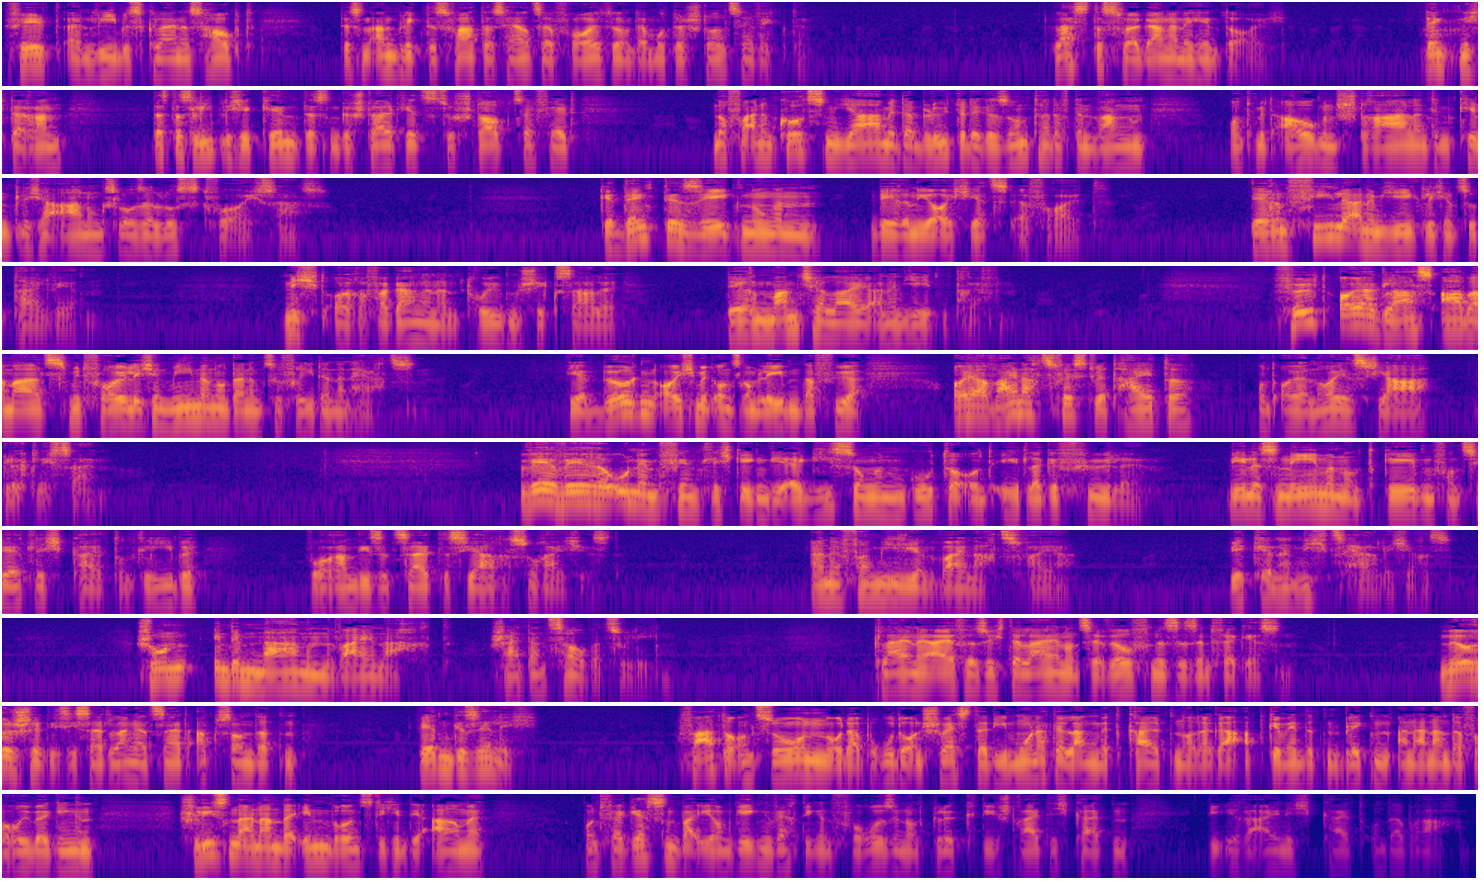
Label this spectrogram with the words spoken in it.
fehlt ein liebes kleines Haupt, dessen Anblick des Vaters Herz erfreute und der Mutter Stolz erweckte. Lasst das Vergangene hinter euch. Denkt nicht daran, dass das liebliche Kind, dessen Gestalt jetzt zu Staub zerfällt, noch vor einem kurzen Jahr mit der Blüte der Gesundheit auf den Wangen und mit Augen strahlend in kindlicher ahnungsloser Lust vor euch saß. Gedenkt der Segnungen, deren ihr euch jetzt erfreut, deren viele einem jeglichen zuteil werden. Nicht eurer vergangenen trüben Schicksale, deren mancherlei einen jeden treffen. Füllt euer Glas abermals mit fröhlichen Mienen und einem zufriedenen Herzen. Wir bürgen euch mit unserem Leben dafür, euer Weihnachtsfest wird heiter und euer neues Jahr glücklich sein. Wer wäre unempfindlich gegen die Ergießungen guter und edler Gefühle, jenes Nehmen und Geben von Zärtlichkeit und Liebe, woran diese Zeit des Jahres so reich ist? Eine Familienweihnachtsfeier. Wir kennen nichts Herrlicheres. Schon in dem Namen Weihnacht scheint ein Zauber zu liegen. Kleine Eifersüchteleien und Zerwürfnisse sind vergessen. Mürrische, die sich seit langer Zeit absonderten, werden gesellig. Vater und Sohn oder Bruder und Schwester, die monatelang mit kalten oder gar abgewendeten Blicken aneinander vorübergingen, schließen einander inbrünstig in die Arme und vergessen bei ihrem gegenwärtigen Frohsinn und Glück die Streitigkeiten, die ihre Einigkeit unterbrachen.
